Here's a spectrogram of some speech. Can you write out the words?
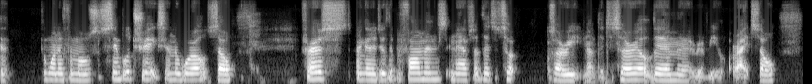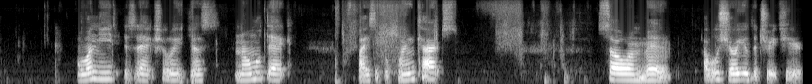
uh, one of the most simple tricks in the world. So first I'm gonna do the performance and after the tutorial sorry not the tutorial the um, uh, review alright so all I need is actually just normal deck bicycle playing cards. So um, uh, I will show you the trick here.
